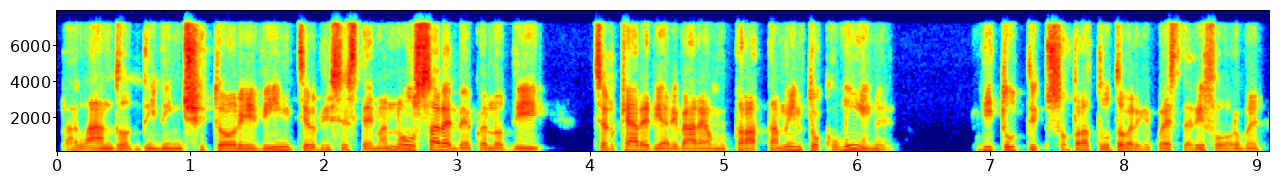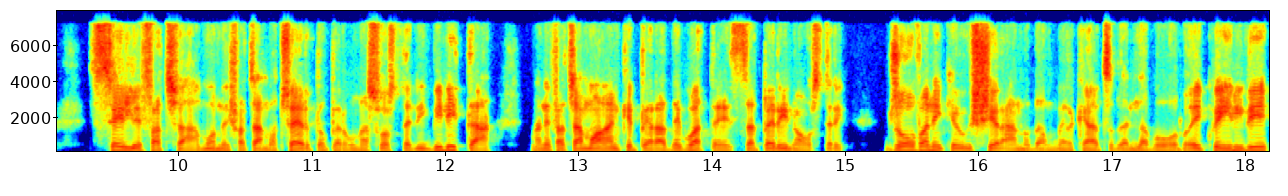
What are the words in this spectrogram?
parlando di vincitori e vinti o di sistema, non sarebbe quello di cercare di arrivare a un trattamento comune di tutti, soprattutto perché queste riforme, se le facciamo, le facciamo certo per una sostenibilità, ma le facciamo anche per adeguatezza per i nostri giovani che usciranno dal mercato del lavoro. E quindi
